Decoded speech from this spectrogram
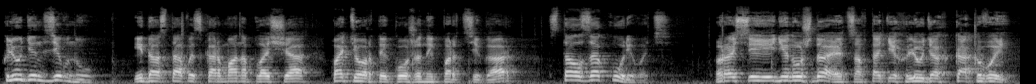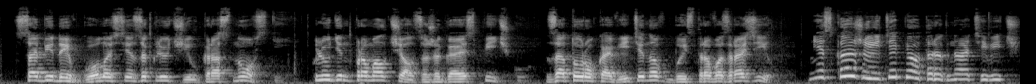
Клюдин зевнул и, достав из кармана плаща потертый кожаный портсигар, стал закуривать. «Россия не нуждается в таких людях, как вы!» С обидой в голосе заключил Красновский. Клюдин промолчал, зажигая спичку. Зато Рукавитинов быстро возразил. «Не скажите, Петр Игнатьевич,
